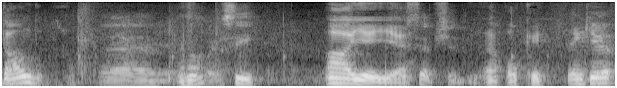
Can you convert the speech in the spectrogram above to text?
Down. Um, Uh-huh. See, Ah, yeah, yeah. reception. Uh, okay, thank you.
